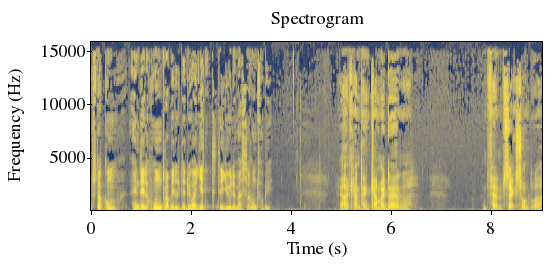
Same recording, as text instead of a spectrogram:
snakk om en del hundre bilder du har gitt til julemesser rundt forbi? Jeg kan tenke meg det er 500-600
